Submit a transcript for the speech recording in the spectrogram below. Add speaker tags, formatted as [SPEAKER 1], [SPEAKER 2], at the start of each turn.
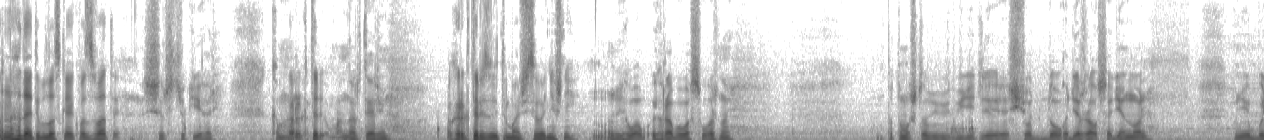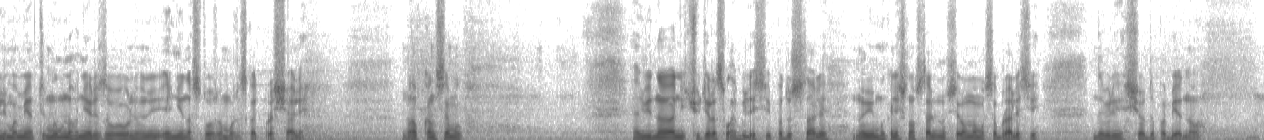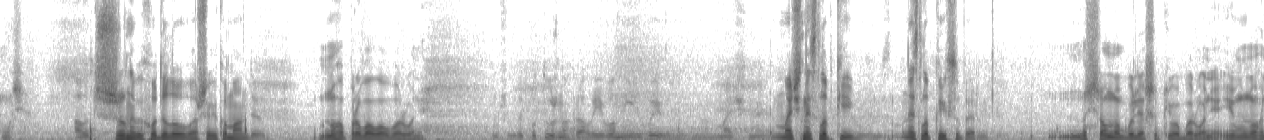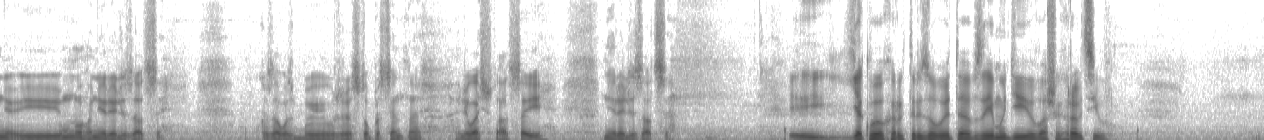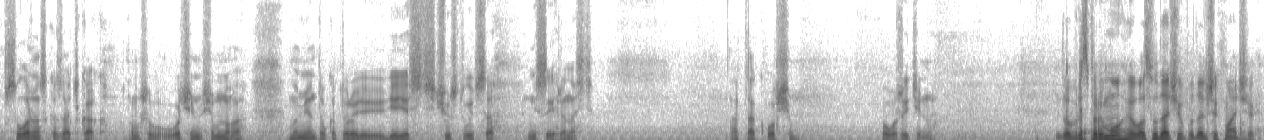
[SPEAKER 1] Нагадайте, будь ласка, як вас звати?
[SPEAKER 2] Шерстюк Игорь, команда,
[SPEAKER 1] Характер-
[SPEAKER 2] команда Артериум.
[SPEAKER 1] Охарактеризуйте матч сьогоднішній.
[SPEAKER 2] Ну, игра, игра была сложной, потому что, видите, счет долго держался 1-0. У них были моменты, мы много не реализовывали, и они нас тоже, можно сказать, прощали. Ну, а в конце мы, видно, они чуть и расслабились и подустали. Ну, и мы, конечно, устали, но все равно мы собрались и довели счет до победного. Вот.
[SPEAKER 1] А от що не виходило у вашої команди?
[SPEAKER 2] Много провалов в обороне.
[SPEAKER 1] Тому що ви потужно грали, і вони, і ви. Матч не, матч не слабкий був, не слабких суперників.
[SPEAKER 2] Но все равно были ошибки в обороне и много, не, и много нереализаций. Казалось бы, уже стопроцентная голевая ситуация и нереализация.
[SPEAKER 1] І як ви охарактеризовуєте взаємодію ваших гравців?
[SPEAKER 2] Сложно сказать как, потому что очень еще много моментов, которые, где есть, чувствуется несыгранность. А так, в общем, положительно.
[SPEAKER 1] Добре, з перемоги вас удачі в подальших матчах.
